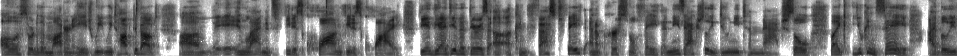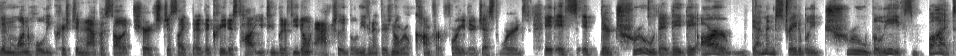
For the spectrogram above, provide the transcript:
all of sort of the modern age. We, we talked about um, in Latin, it's fides qua and fides quae, the, the idea that there is a, a, confessed faith and a personal faith, and these actually do need to match. So, like, you can say, I believe in one holy Christian and apostolic church, just like the, the creed has taught you to, but if you don't actually believe in it, there's no real comfort for you. They're just words. It, it's, it, they're true. They, they, they are demonstrably true beliefs, but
